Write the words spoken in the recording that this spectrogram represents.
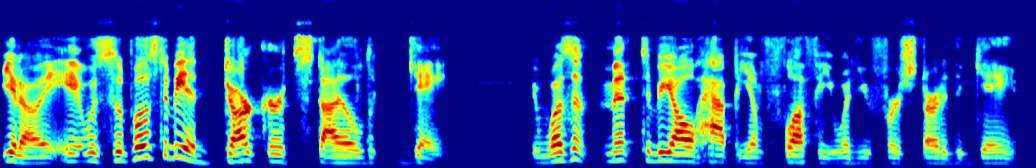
you know, it was supposed to be a darker styled game. It wasn't meant to be all happy and fluffy when you first started the game.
